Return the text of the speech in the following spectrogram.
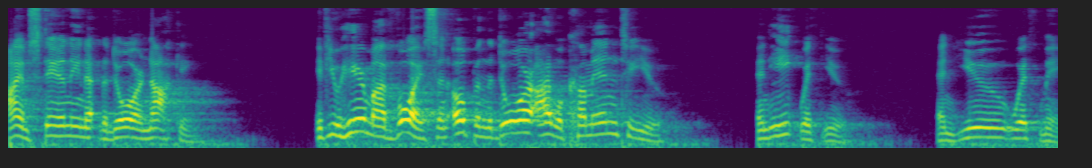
I am standing at the door knocking. If you hear my voice and open the door, I will come in to you and eat with you, and you with me.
